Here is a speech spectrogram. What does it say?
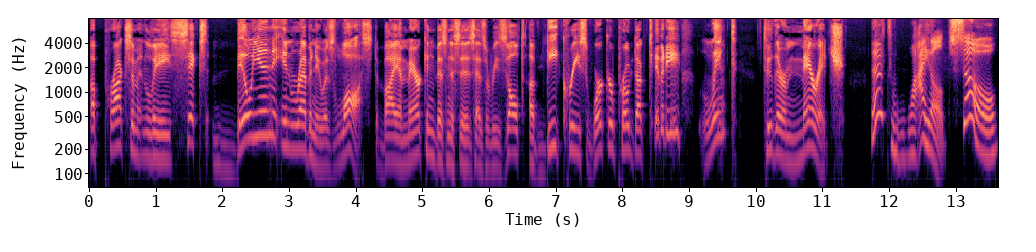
Approximately 6 billion in revenue is lost by American businesses as a result of decreased worker productivity linked to their marriage. That's wild. So,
